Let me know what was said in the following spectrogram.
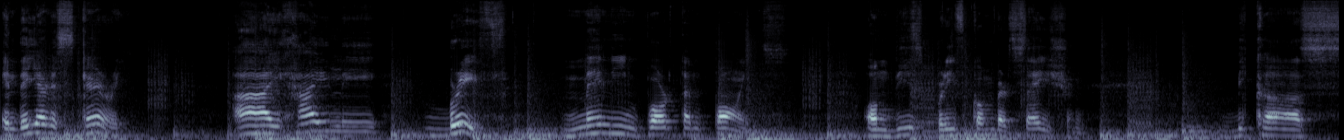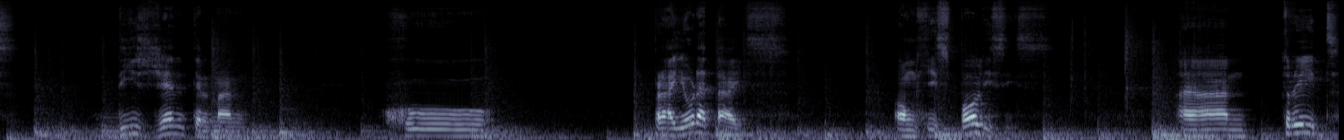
and they are scary I highly brief many important points on this brief conversation because this gentleman who prioritize on his policies and treat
